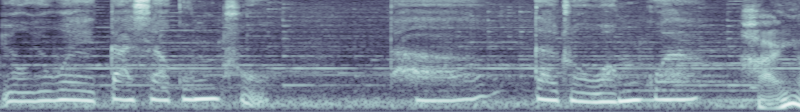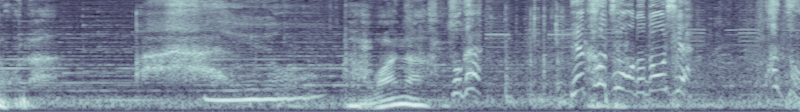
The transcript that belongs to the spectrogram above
有一位大夏公主，她戴着王冠。还有呢？还有。帕瓦纳，走开！别靠近我的东西！快走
